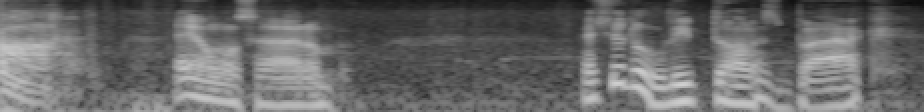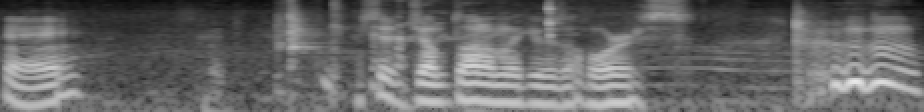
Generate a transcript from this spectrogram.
Ah, I almost had him. I should have leaped on his back, eh? I should have jumped on him like he was a horse. okay.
